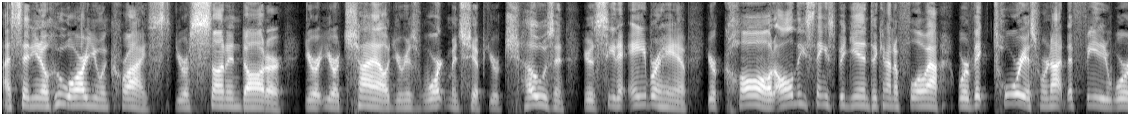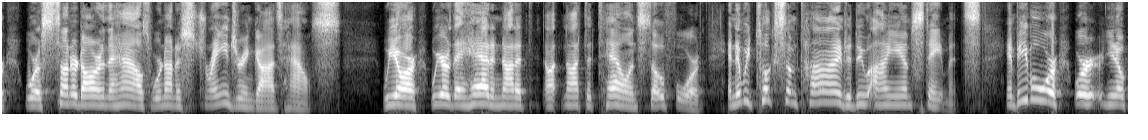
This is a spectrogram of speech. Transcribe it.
I said, you know, who are you in Christ? You're a son and daughter. You're, you're a child. You're his workmanship. You're chosen. You're the seed of Abraham. You're called. All these things begin to kind of flow out. We're victorious. We're not defeated. We're, we're a son or daughter in the house. We're not a stranger in God's house. We are, we are the head and not, a, not, not to tell and so forth. And then we took some time to do I am statements. And people were, were you know,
